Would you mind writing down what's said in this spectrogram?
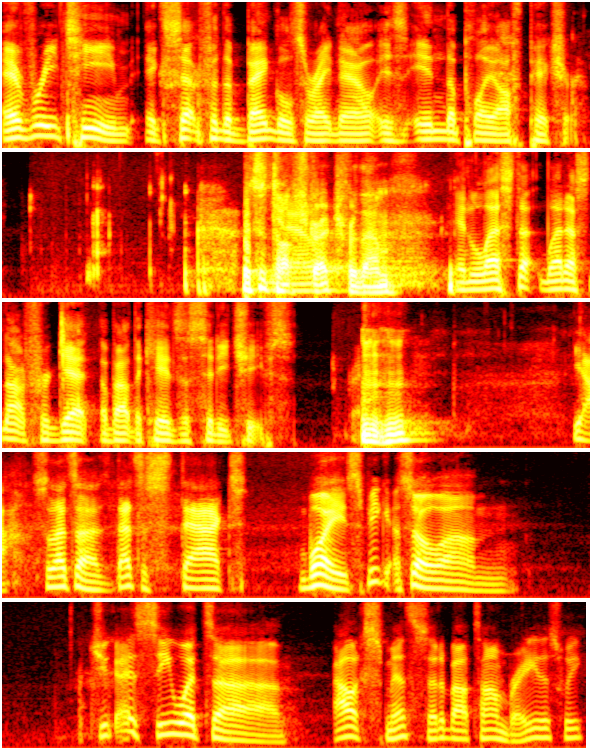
every team except for the Bengals right now is in the playoff picture. It's a tough know. stretch for them. And let's let us not forget about the Kansas City Chiefs. hmm Yeah, so that's a that's a stacked boy. Speak so um did you guys see what uh Alex Smith said about Tom Brady this week?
